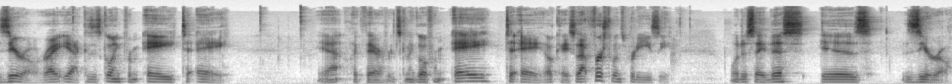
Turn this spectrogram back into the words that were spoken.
zero, right? Yeah, because it's going from A to A. Yeah, like there. It's going to go from A to A. Okay, so that first one's pretty easy. We'll just say this is zero.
